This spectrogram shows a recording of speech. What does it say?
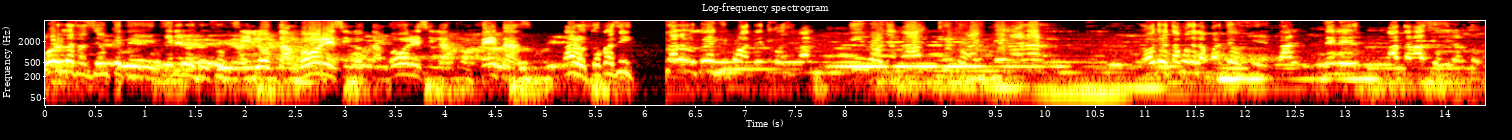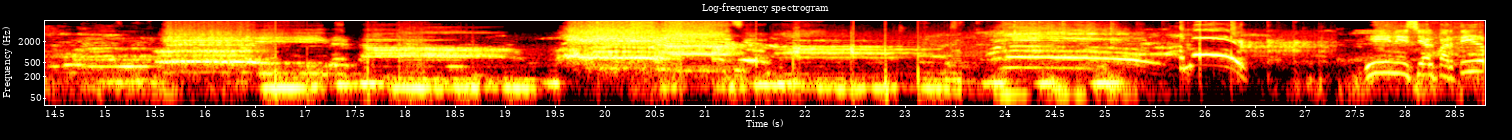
por la sanción que tienen los del sur. Sin los tambores, sin los tambores, sin las trompetas. Claro, toca así. Claro, los dos equipos Atlético Nacional y Boyacá, chicos, hay que ganar. Nosotros estamos en la parte occidental del Atanasio Girardot. libertad. Inicia el partido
